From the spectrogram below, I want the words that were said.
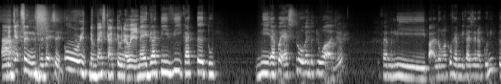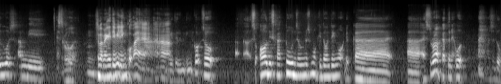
Ah, the Jetsons. The Jetsons. Oh, the best cartoon lah weh. Mega TV kata tu ni apa Astro kata keluar je. Family Pak Long aku, family cousin aku ni terus ambil Astro. Hmm. Sebab Mega TV lingkup kan. Ah. kita lingkup so uh, so all these cartoons semua semua kita orang tengok dekat uh, Astro lah Cartoon Network masa tu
